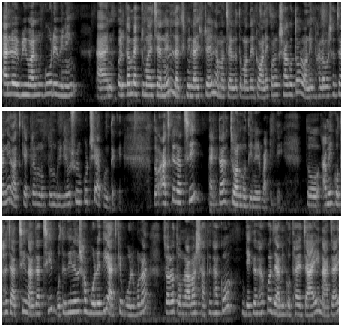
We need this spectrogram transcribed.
Hello everyone good evening and welcome back to my channel Lakshmi lifestyle আমার চ্যানেলে তোমাদেরকে অনেক অনেক স্বাগত আর অনেক ভালোবাসা জানিয়ে আজকে একটা নতুন ভিডিও শুরু করছি এখন থেকে। তো আজকে যাচ্ছি একটা জন্মদিনের পার্টিতে তো আমি কোথায় যাচ্ছি, না যাচ্ছি প্রতিদিনে তো সব বলে দিই, আজকে বলব না। চলো তোমরা আমার সাথে থাকো, দেখতে থাকো যে আমি কোথায় যাই, না যাই,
